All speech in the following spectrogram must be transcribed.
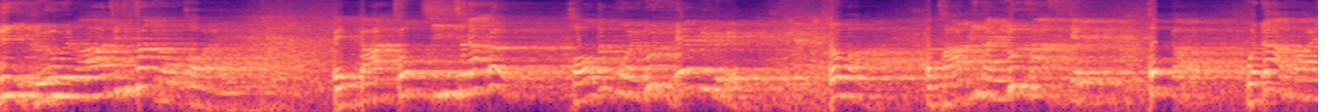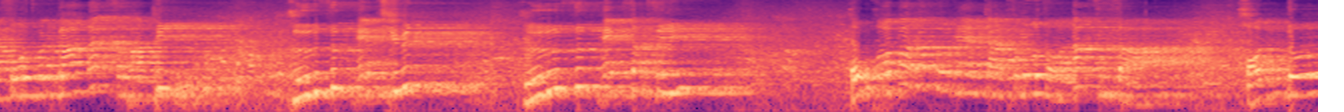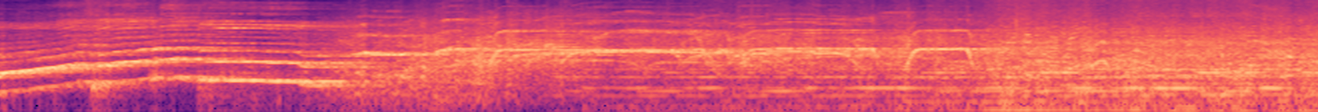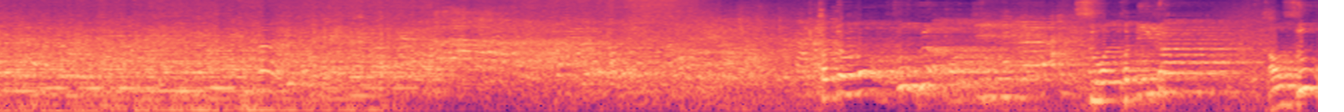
นี่คือเวลาที่ทุกท่านรอคอย เป็นการชกชิงชนะเลิศของนักมวยรุ่นเฮฟวีเวทระหว่างประธานวินัยรุ่น 57 พบกับหัวหน้าฝ่ายโซนการและสถานที่ คือศึกแห่งชีวิต คือศึกแห่งศักดิ์ศรีผมขอต้อนรับตัวแทนจากสโมสรนักศึกษาคอนโด คนโดสู้เพื่อของกินส่วนคนนี้ครับ เขาสู้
